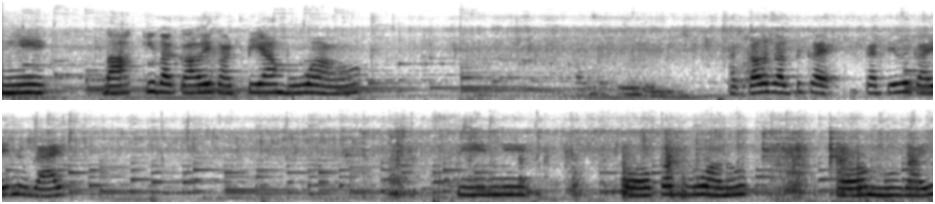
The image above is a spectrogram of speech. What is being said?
ഇനി ബാക്കി തക്കാളി കട്ട് ചെയ്യാൻ പോവാണോ? തക്കാളി കട്ട് കട്ട് ചെയ്ത് കഴിഞ്ഞു ഗായ് പിന്നെ നോക്കാൻ പോവാണ്. തോന്നുന്നു ഗായ്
